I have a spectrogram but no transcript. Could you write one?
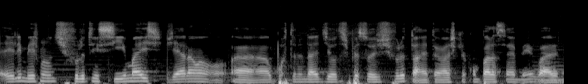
ele mesmo não desfruta em si, mas gera a, a oportunidade de outras pessoas desfrutar. Então eu acho que a comparação é bem válida.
